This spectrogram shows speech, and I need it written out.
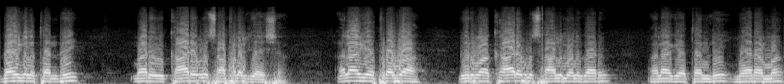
దయగల తండ్రి మరి కార్యములు సఫలం చేశాం అలాగే ప్రభా మీరు మా కార్యములు సాల్మన్ గారు అలాగే తండ్రి మేరమ్మ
